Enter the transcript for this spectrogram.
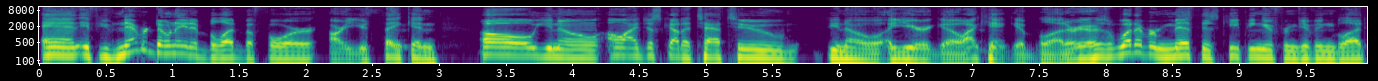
And if you've never donated blood before, are you thinking, oh, you know, oh, I just got a tattoo, you know, a year ago. I can't give blood or whatever myth is keeping you from giving blood.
